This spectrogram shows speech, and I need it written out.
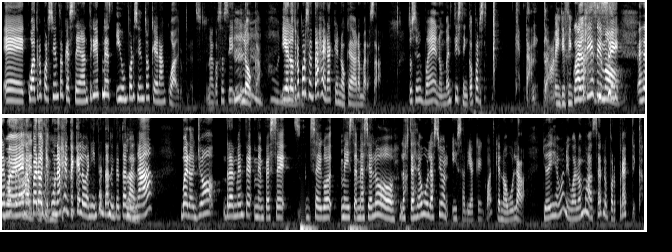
eh, 4% que sean triples y 1% que eran cuádruples. Una cosa así loca. Y el otro porcentaje era que no quedara embarazada. Entonces, bueno, un 25%. ¿Qué tanto? 25 es altísimo. Sí. Es demasiado Bueno, pero yo- una gente que lo venía intentando, intentando y nada. Bueno, yo realmente me empecé, me, hice, me hacía los, los test de ovulación y salía que igual, que no ovulaba. Yo dije, bueno, igual vamos a hacerlo por práctica.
